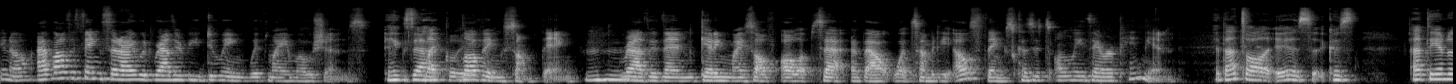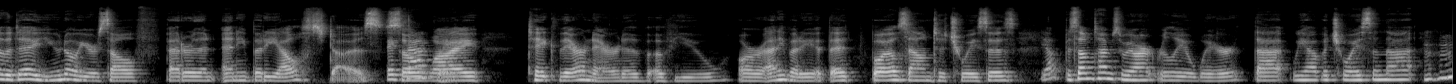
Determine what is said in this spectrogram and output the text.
you know, I have all the things that I would rather be doing with my emotions. exactly Like loving something Mhm. rather than getting myself all upset about what somebody else thinks because it's only their opinion. That's all it is. Because at the end of the day, you know yourself better than anybody else does. So Exactly. why take their narrative of you or anybody. It, it boils down to choices. Yeah. But sometimes we aren't really aware that we have a choice in that. hmm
